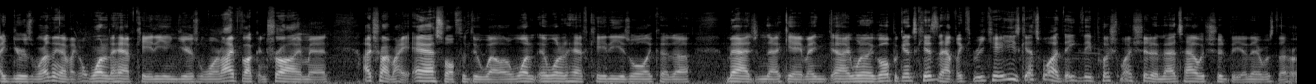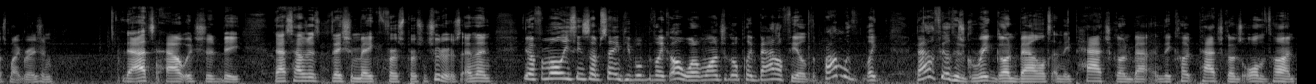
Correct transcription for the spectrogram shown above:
at Gears War. I think I have like a one and a half KD in Gears War, and I fucking try, man. I try my ass off to do well, and one and one and a half KD is all I could uh, imagine that game. And uh, when I go up against kids that have like three KDs, guess what? They they push my shit, and that's how it should be. And there was the host migration. That's how it should be. That's how they should make first-person shooters. And then, you know, from all these things I'm saying, people be like, "Oh, well, why don't you go play Battlefield?" The problem with like Battlefield has great gun balance, and they patch gun ba they cut patch guns all the time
